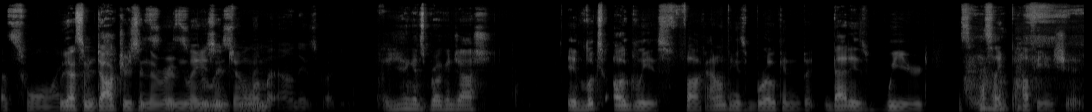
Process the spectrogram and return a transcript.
That's swollen. Like We got some bitch. doctors in the It's- room, it's ladies really and swollen, gentlemen. but I don't think it's broken. Oh, you think it's broken, Josh? It looks ugly as fuck. I don't think it's broken, but that is weird. It's, it's like puffy and shit.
